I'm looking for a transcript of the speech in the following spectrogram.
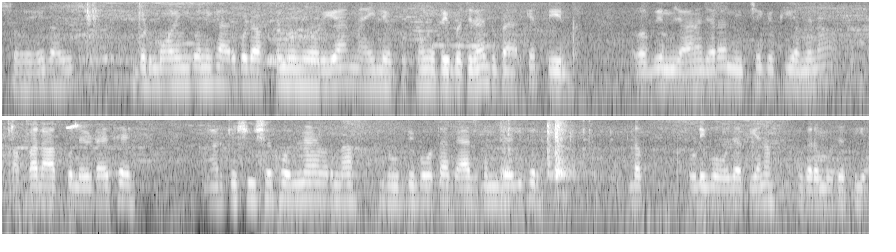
सो गाइस गुड मॉर्निंग तो नहीं खैर गुड आफ्टरनून हो रही है। मैं ही लेट उठा हूँ, अभी बज रहे हैं दोपहर के तीन। तो अभी हम जा रहे हैं नीचे क्योंकि हमें ना पापा रात को लेट आए थे। कार के शीशे खोलना है वरना धूप भी बहुत है, गैस बन जाएगी फिर। मतलब थोड़ी वो हो जाती है ना, गर्म हो जाती है।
